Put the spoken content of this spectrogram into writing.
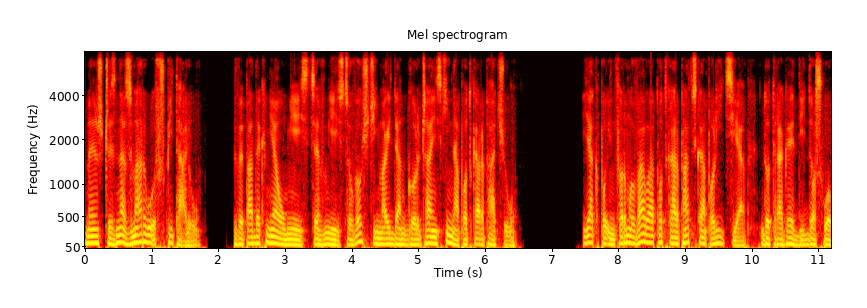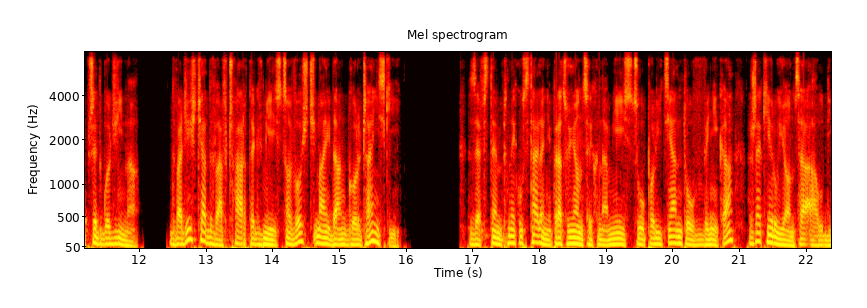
Mężczyzna zmarł w szpitalu. Wypadek miał miejsce w miejscowości Majdan Golczański na Podkarpaciu. Jak poinformowała podkarpacka policja, do tragedii doszło przed godzina 22 w czwartek w miejscowości Majdan Golczański. Ze wstępnych ustaleń pracujących na miejscu policjantów wynika, że kierująca Audi,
